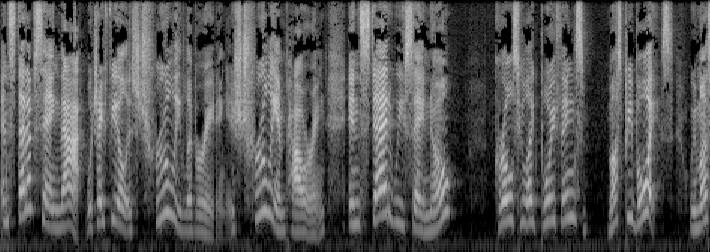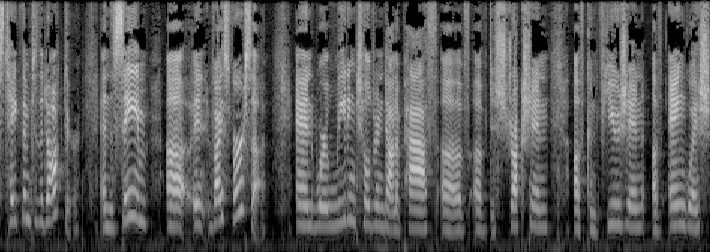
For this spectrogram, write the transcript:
instead of saying that, which I feel is truly liberating, is truly empowering, instead we say, no, girls who like boy things must be boys. We must take them to the doctor. And the same, uh, vice versa. And we're leading children down a path of, of destruction, of confusion, of anguish,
